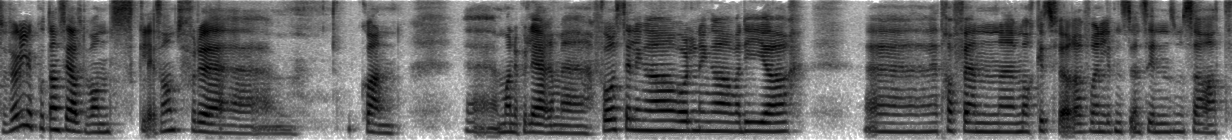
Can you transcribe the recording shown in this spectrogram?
selvfølgelig potensielt vanskelig, sant? for du kan eh, manipulere med forestillinger, holdninger, verdier. Eh, Jeg traff en eh, markedsfører for en liten stund siden som sa at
